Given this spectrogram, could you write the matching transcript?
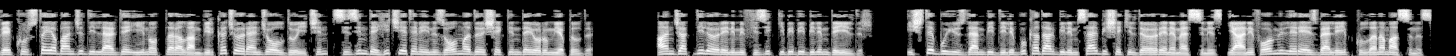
Ve kursta yabancı dillerde iyi notlar alan birkaç öğrenci olduğu için, sizin de hiç yeteneğiniz olmadığı şeklinde yorum yapıldı. Ancak dil öğrenimi fizik gibi bir bilim değildir. İşte bu yüzden bir dili bu kadar bilimsel bir şekilde öğrenemezsiniz, yani formülleri ezberleyip kullanamazsınız.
